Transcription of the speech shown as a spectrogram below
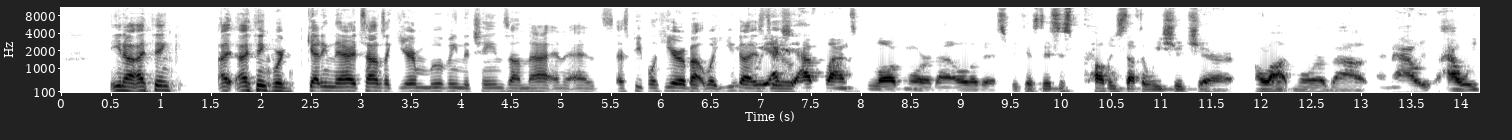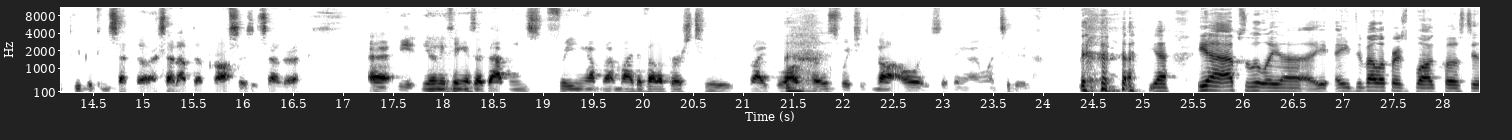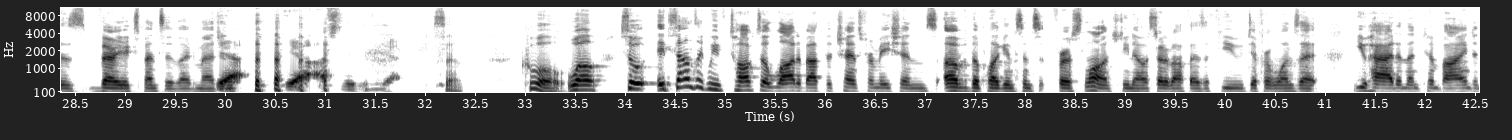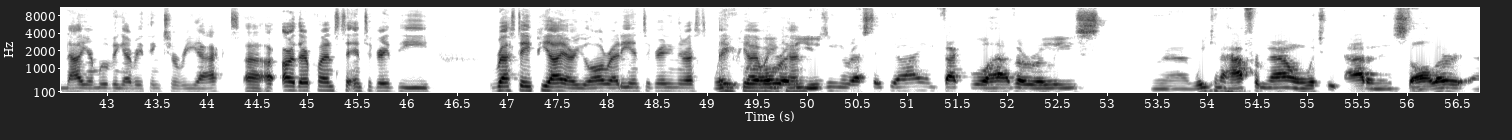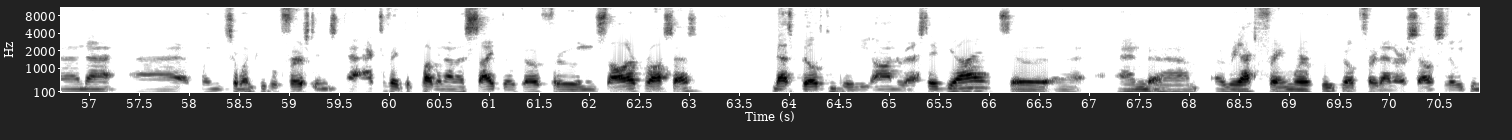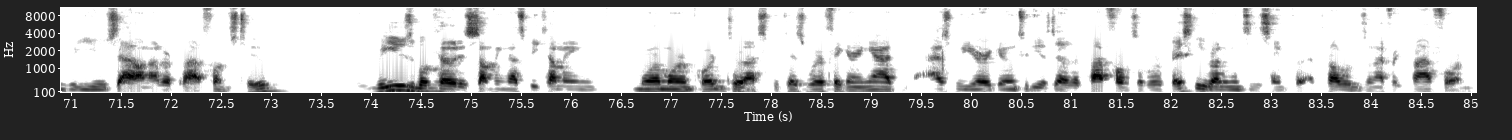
you know, I think I, I think we're getting there. It sounds like you're moving the chains on that, and as as people hear about what you guys we, we do, actually have plans to blog more about all of this because this is probably stuff that we should share a lot more about and how how we people can set the, set up that process, etc. Uh, the, the only thing is that that means freeing up my developers to write blog posts, which is not always the thing I want to do. yeah, yeah, absolutely. Uh, a, a, developer's blog post is very expensive, I'd imagine. Yeah, yeah, absolutely. Yeah. so cool. Well, so it sounds like we've talked a lot about the transformations of the plugin since it first launched. You know, it started off as a few different ones that you had, and then combined, and now you're moving everything to React. Uh, are, are, there plans to integrate the REST API? Are you already integrating the REST we, API? We're already using the REST API. In fact, we'll have a release a week and a half from now in which we add an installer and uh, uh, when so when people first in, activate the plugin on a site they'll go through an installer process that's built completely on REST API so uh, and um, a React framework we built for that ourselves so that we can reuse that on other platforms too. Reusable code is something that's becoming more and more important to us because we're figuring out as we are going to these other platforms that we're basically running into the same problems on every platform.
